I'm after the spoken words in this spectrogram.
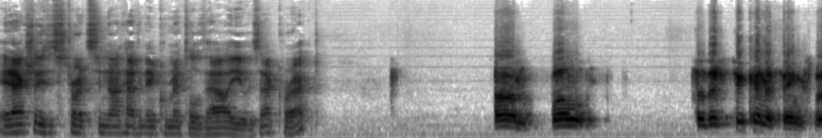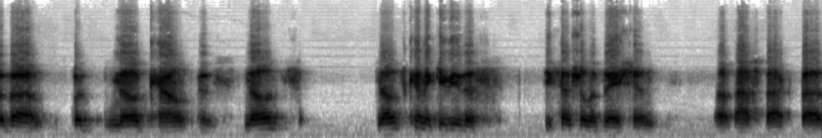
it actually starts to not have an incremental value. Is that correct? Um, well, so there's two kind of things with uh, with node count. Is nodes nodes kind of give you this decentralization uh, aspect that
